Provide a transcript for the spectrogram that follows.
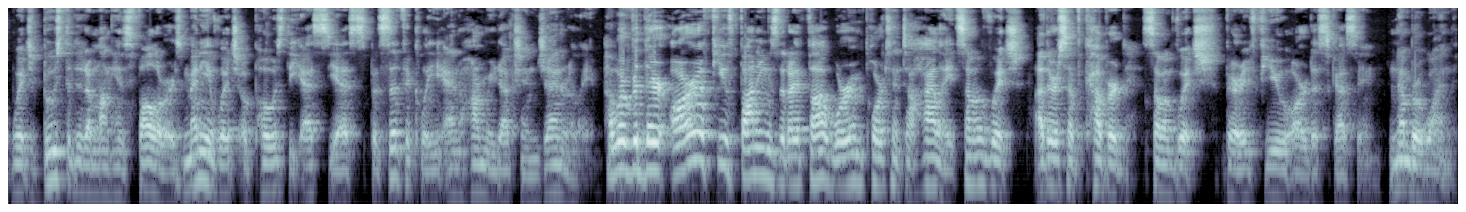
which boosted it among his followers, many of which opposed the SCS specifically and harm reduction generally. However, there are a few findings that I thought were important to highlight, some of which others have covered, some of which very few are discussing. Number one,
